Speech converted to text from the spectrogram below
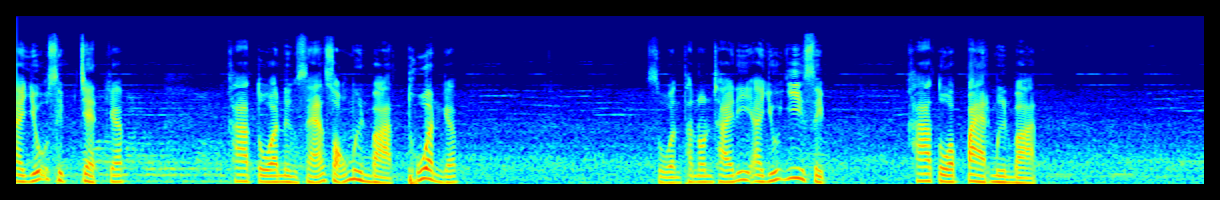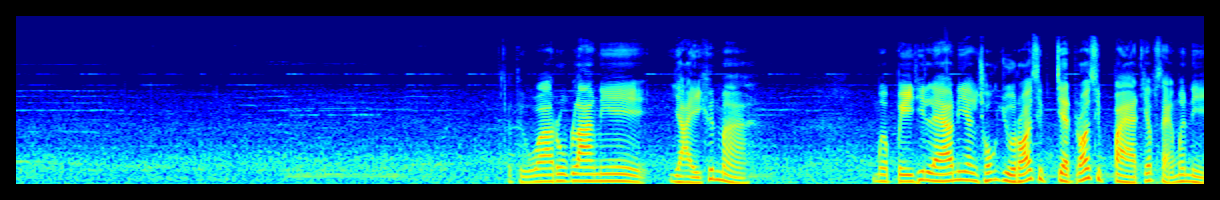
อายุ 17 ครับ ค่าตัว 120,000 บาทท้วนครับ ส่วนธนนชัยนี่อายุ 20 ค่าตัว 80,000 บาท ก็ถือว่ารูปร่างนี่ใหญ่ขึ้นมา เมื่อปีที่แล้วนี่ยังชกอยู่ 117 118 ครับแสงมณี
